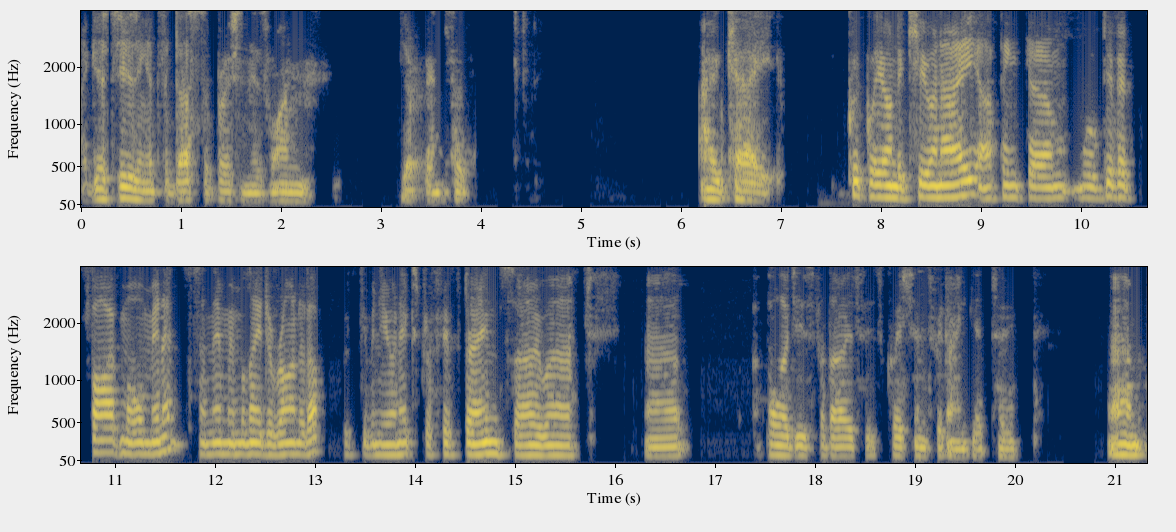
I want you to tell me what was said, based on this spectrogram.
I guess using it for dust suppression is one yep. benefit. Okay, quickly on to Q&A. I think um, we'll give it five more minutes and then we will need to round it up. We've given you an extra 15, so uh, uh, apologies for those whose questions we don't get to. Um,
